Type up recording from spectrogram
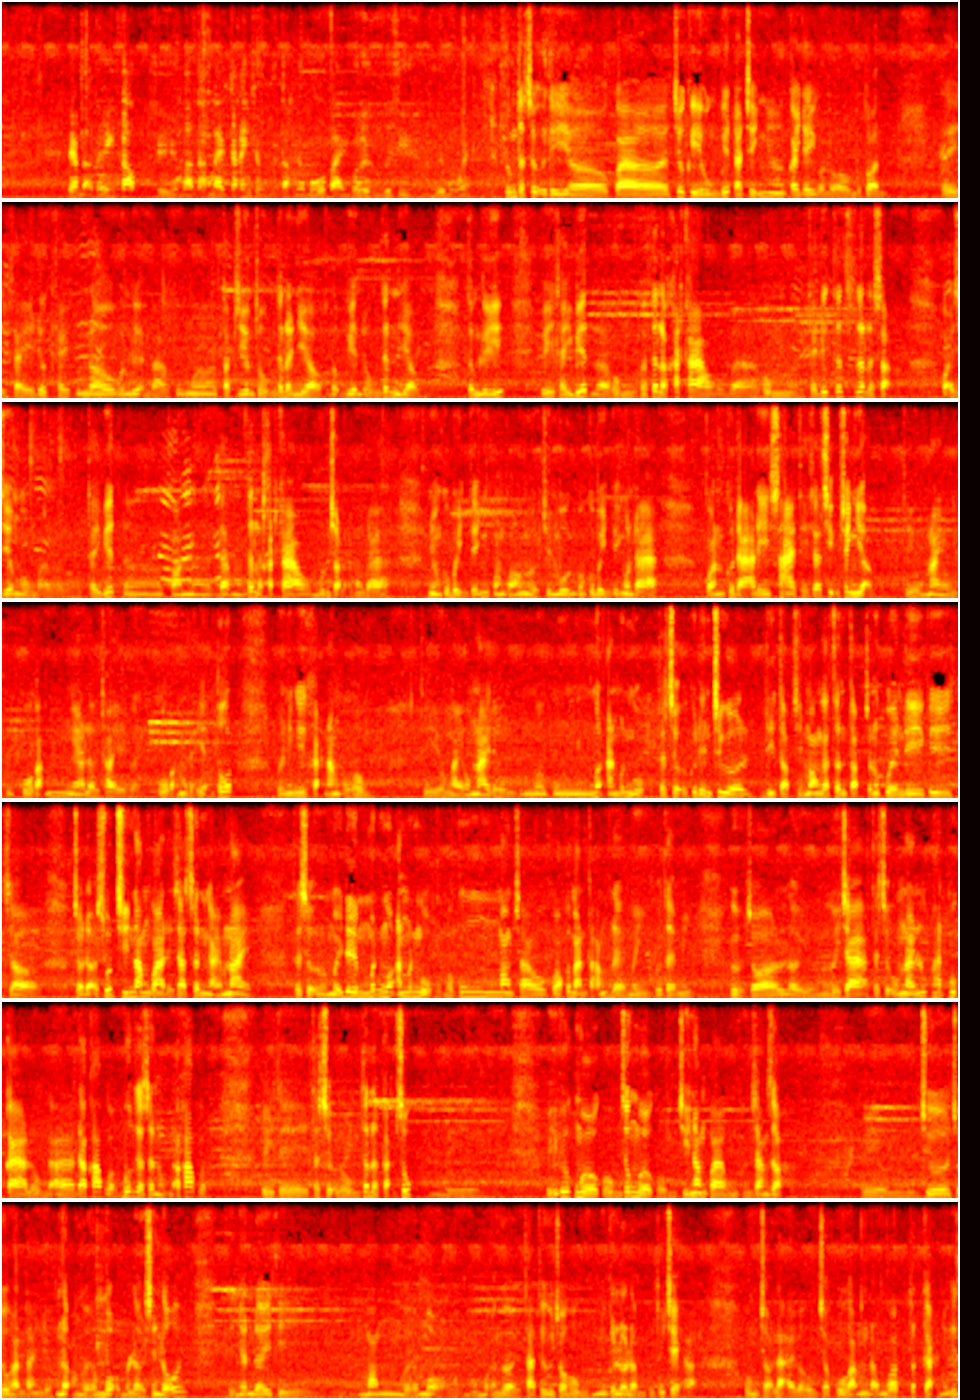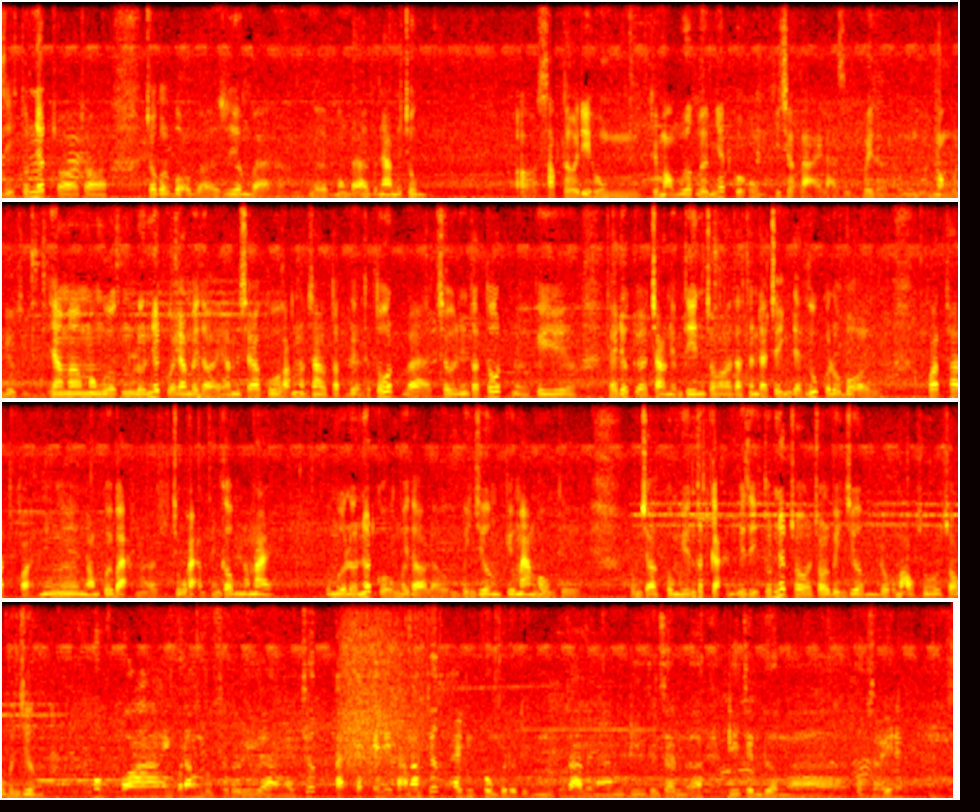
em đã thấy anh khóc thì bàn thắng này chắc anh chuẩn bị tặng cho bố và anh có lời hứa gì với bố anh? Đúng thật sự thì uh, qua trước khi hùng biết đá chính cách đây khoảng độ một tuần thì thầy Đức, thầy cũng huấn luyện và cũng ờ, tập riêng cho Hùng rất là nhiều, động viên cho Hùng rất là nhiều tâm lý. Vì thầy biết là Hùng rất là khát khao và Hùng, thầy Đức rất rất là sợ. Gọi riêng Hùng bảo thầy biết ờ, con đang rất là khát khao, muốn trở lại bóng đá. Nhưng cứ bình tĩnh, con có người chuyên môn, con cứ bình tĩnh con đá. Con cứ đá đi, sai thầy sẽ chịu trách nhiệm. Thì hôm nay Hùng cũng cố gắng nghe lời thầy và cố gắng thể hiện tốt với những cái khả năng của Hùng thì ngày hôm nay thì hùng cũng, cũng mất ăn mất ngủ. Thật sự cứ đến trưa đi tập chỉ mong ra sân tập cho nó quên đi cái chờ chờ đợi suốt 9 năm qua để ra sân ngày hôm nay. Thật sự mấy đêm mất ngủ ăn mất ngủ mà cũng mong sao có cái bàn thắng để mình có thể mình gửi cho lời người cha. Thật sự hôm nay lúc hát quốc ca là hùng đã đã khóc rồi bước ra sân hùng đã khóc rồi. Vì thì thật sự là hùng rất là cảm xúc vì, vì ước mơ của hùng giấc mơ của hùng 9 năm qua hùng còn giang dở. Vì hùng chưa chưa hoàn thành được nợ người hâm mộ một lời xin lỗi. Thì nhân đây thì mong người hâm mộ mọi người tha thứ cho Hùng những cái lơ lầm của tuổi trẻ Hùng trở lại và Hùng sẽ cố gắng đóng góp tất cả những cái gì tốt nhất cho cho cho câu lạc bộ và riêng và người bóng đá Việt Nam nói chung Ờ, sắp tới thì Hùng cái mong ước lớn nhất của Hùng khi trở lại là gì? Bây giờ Hùng muốn mong muốn điều gì? Em mong ước lớn nhất của em bây giờ em sẽ cố gắng làm sao tập luyện thật tốt và chơi những thật tốt khi thầy Đức trao niềm tin cho ra sân đá chính để giúp câu lạc bộ thoát thoát khỏi những nhóm cuối bảng trụ hạng thành công năm nay cái mưa lớn nhất của Hùng bây giờ là Bình Dương kêu mang Hùng thì Hùng sẽ cống hiến tất cả những cái gì tốt nhất cho cho Bình Dương đổ máu cho, cho Bình Dương. Hôm qua anh có đăng một story là ngày trước tại cách cái 8 năm trước anh cùng với đội tuyển quốc gia Việt Nam đi trên sân đi trên đường cầu giấy đấy.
